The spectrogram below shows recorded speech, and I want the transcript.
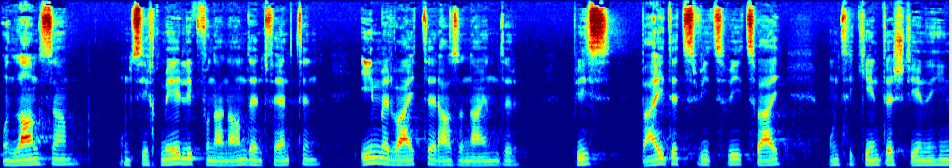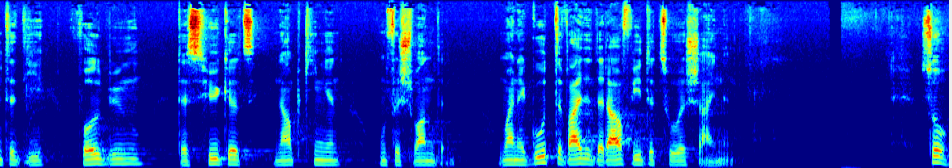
und langsam und sich mehrlich voneinander entfernten, immer weiter auseinander, bis beide wie zwei untergehende Stirne hinter die Vollbühung des Hügels hinabgingen und verschwanden, um eine gute Weile darauf wieder zu erscheinen. So,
